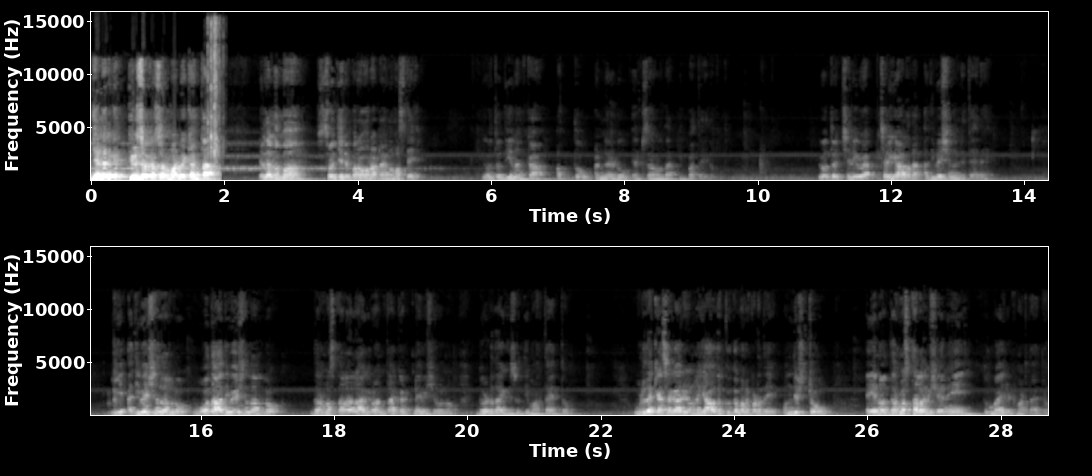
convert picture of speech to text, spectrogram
ಜನರಿಗೆ ತಿಳಿಸೋ ಕೆಲಸ ಮಾಡ್ಬೇಕಂತ. ಎಲ್ಲ ನಮ್ಮ ಸೌಜನ್ಯ ಪರ ಹೋರಾಟ, ನಮಸ್ತೆ. ಇವತ್ತು ದಿನಾಂಕ ಹತ್ತು, ಹನ್ನೆರಡು, ಎರಡು ಸಾವಿರದ ಇಪ್ಪತ್ತೈದು. ಇವತ್ತು ಚಳಿವ, ಚಳಿಗಾಲದ ಅಧಿವೇಶನ ನಡೀತಾ ಇದೆ. ಈ ಅಧಿವೇಶನದಲ್ಲೂ, ಹೋದ ಅಧಿವೇಶನದಲ್ಲೂ ಧರ್ಮಸ್ಥಳದಲ್ಲಾಗಿರುವಂಥ ಘಟನೆ ವಿಷಯವನ್ನು ದೊಡ್ಡದಾಗಿ ಸುದ್ದಿ ಮಾಡ್ತಾ ಇತ್ತು. ಉಳಿದ ಕೆಲಸಗಾರಗಳನ್ನು ಯಾವುದಕ್ಕೂ ಗಮನ ಕೊಡದೆ ಒಂದಿಷ್ಟು, ಏನು ಧರ್ಮಸ್ಥಳದ ವಿಷಯನೇ ತುಂಬ ಹೈಲೈಟ್ ಮಾಡ್ತಾ ಇದ್ರು.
